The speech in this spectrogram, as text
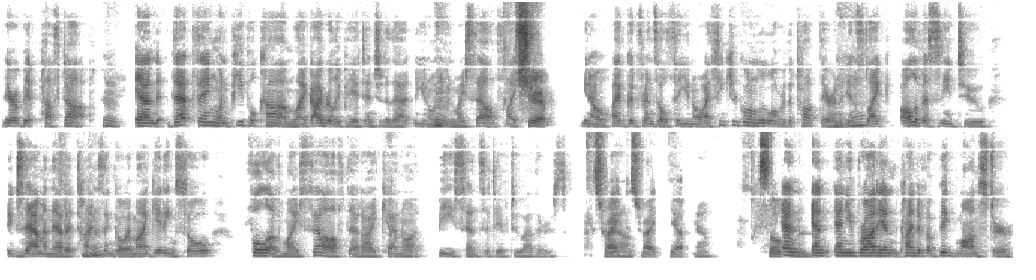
they're a bit puffed up. Hmm. And that thing when people come, like I really pay attention to that, you know, Mm. even myself. Like, sure you know, I have good friends that'll say, you know, I think you're going a little over the top there. And Mhm. it's like all of us need to examine that at times and go, Am I getting so full of myself that I cannot be sensitive to others? that's right Yeah. that's right yeah Yeah. so And mm, and and you brought in kind of a big monster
